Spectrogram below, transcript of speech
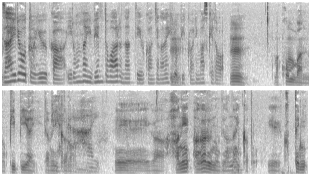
材料というかいろんなイベントはあるなっていう感じがねヒロピックありますけど、うん、うん、まあ、今晩の PPI アメリカの、はい。えー、が跳ね上がるのではないかと、えー、勝手に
